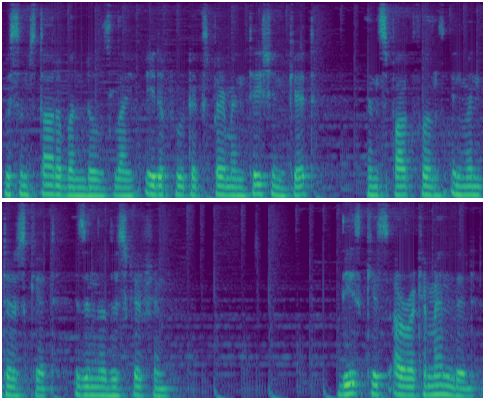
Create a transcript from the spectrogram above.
with some starter bundles like Adafruit Experimentation Kit and SparkFun's Inventors Kit is in the description. These kits are recommended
